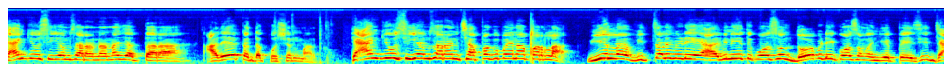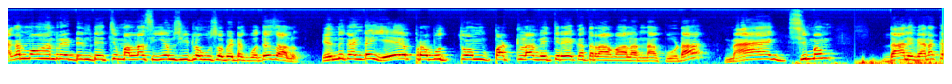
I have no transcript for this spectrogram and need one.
thank you CM sir అన్న చెప్తారా? అదే పెద్ద question mark. Thank you CM sir అని చెప్పకపోయినా పర్లా. వీళ్ళ విచ్చలవిడి అవినీతి కోసం దోపిడీ కోసం అని చెప్పేసి జగన్మోహన్ రెడ్డిని తెచ్చి మళ్ళీ సీఎం సీట్లో కూర్చోబెట్టకపోతే చాలు. ఎందుకంటే ఏ ప్రభుత్వం పట్ల వ్యతిరేకత రావాలన్నా కూడా మ్యాక్సిమం దాని వెనక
